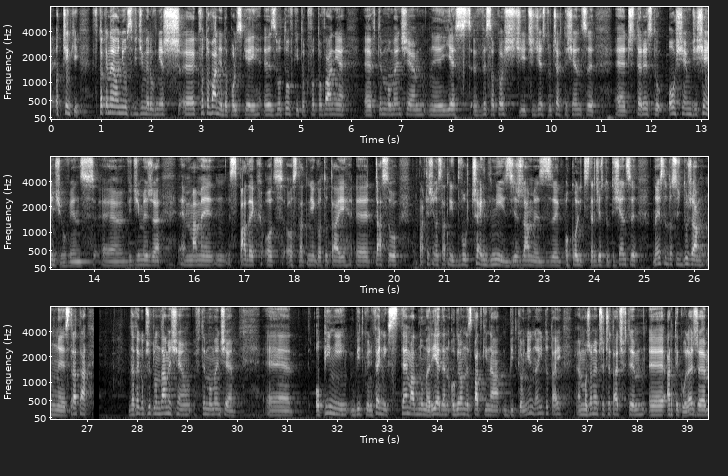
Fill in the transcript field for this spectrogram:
odcinki. W Tokeneo News widzimy również kwotowanie do polskiej złotówki. To kwotowanie w tym momencie jest w wysokości 33 480, więc widzimy, że mamy spadek od ostatniego tutaj czasu, praktycznie ostatnich dwóch, trzech dni zjeżdżamy z okolic 40 tysięcy. No jest to dosyć duża mm, strata. Dlatego przyglądamy się w tym momencie e, opinii Bitcoin Phoenix, temat numer jeden, ogromne spadki na Bitcoinie. No i tutaj możemy przeczytać w tym artykule, że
